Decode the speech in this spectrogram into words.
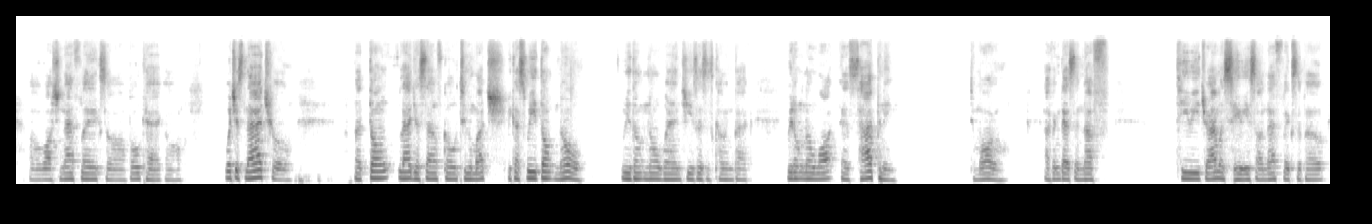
or watch Netflix or Bokeh or which is natural. But don't let yourself go too much because we don't know. We don't know when Jesus is coming back. We don't know what is happening tomorrow. I think there's enough TV drama series on Netflix about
